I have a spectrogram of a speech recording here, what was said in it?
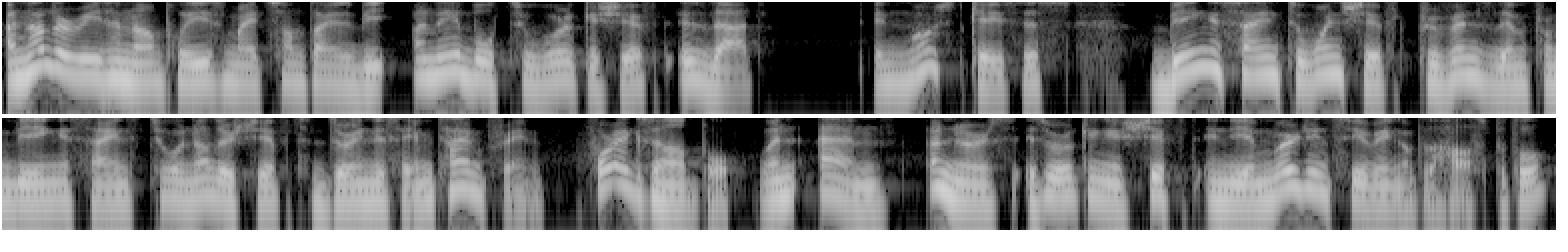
Another reason employees might sometimes be unable to work a shift is that, in most cases, being assigned to one shift prevents them from being assigned to another shift during the same time frame. For example, when Anne, a nurse, is working a shift in the emergency wing of the hospital,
